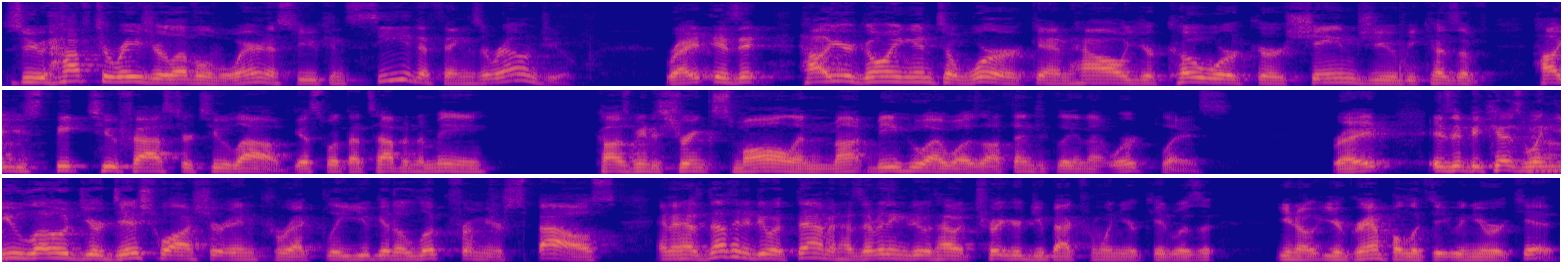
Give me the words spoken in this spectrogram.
So you have to raise your level of awareness so you can see the things around you right? Is it how you're going into work and how your coworker shames you because of how you speak too fast or too loud? Guess what? That's happened to me. Caused me to shrink small and not be who I was authentically in that workplace. Right? Is it because yeah. when you load your dishwasher incorrectly, you get a look from your spouse and it has nothing to do with them. It has everything to do with how it triggered you back from when your kid was, you know, your grandpa looked at you when you were a kid.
